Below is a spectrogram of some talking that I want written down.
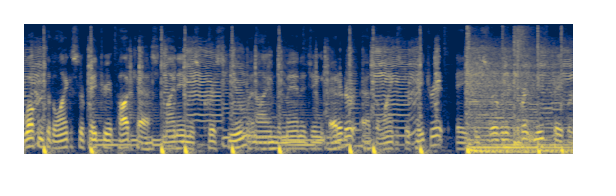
Welcome to the Lancaster Patriot Podcast. My name is Chris Hume, and I am the managing editor at the Lancaster Patriot, a conservative print newspaper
